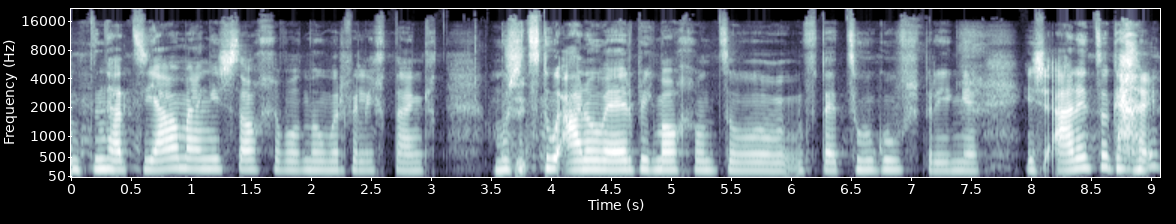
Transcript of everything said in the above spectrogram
Und dann hat sie auch manchmal Sachen, wo man vielleicht denkt, musst jetzt du auch noch Werbung machen und so auf den Zug aufspringen. Ist auch nicht so geil.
